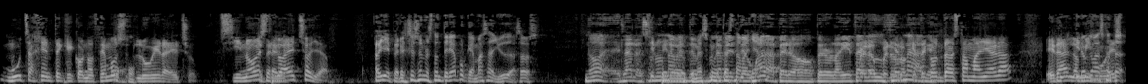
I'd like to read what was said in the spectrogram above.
mucha gente que conocemos Ojo. lo hubiera hecho. Si no es lo ha hecho ya. Oye, pero es que eso no es tontería porque además ayuda, ¿sabes? No, eh, claro, eso Sí, no es lo que una, me has una contado esta vendehumada, mañana- pero, pero la dieta de Pero, la pero lo que te he que- contado esta mañana era Y lo lo que mismo. es-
